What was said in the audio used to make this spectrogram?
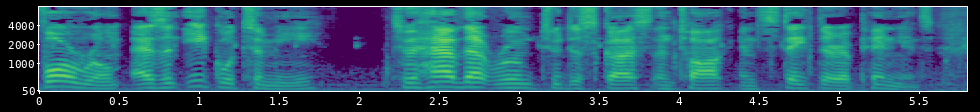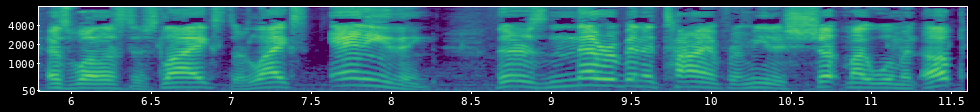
forum as an equal to me to have that room to discuss and talk and state their opinions, as well as their likes, their likes, anything. There's never been a time for me to shut my woman up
